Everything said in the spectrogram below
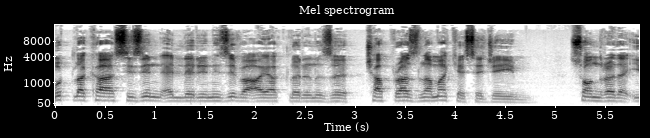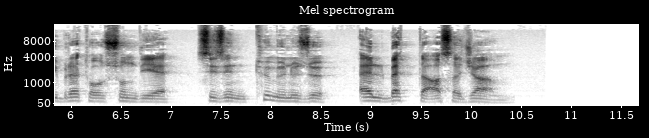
Mutlaka sizin ellerinizi ve ayaklarınızı çaprazlama keseceğim. Sonra da ibret olsun diye sizin tümünüzü elbette asacağım.''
